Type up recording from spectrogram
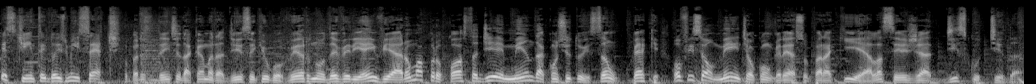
extinta em 2007. O presidente da Câmara disse que o governo deveria enviar uma proposta de emenda à Constituição, PEC, oficialmente ao Congresso para que ela seja discutida.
